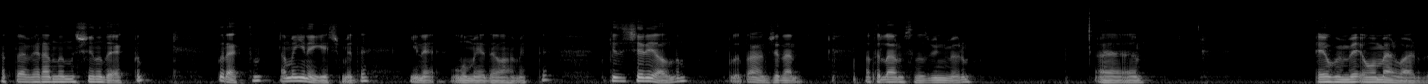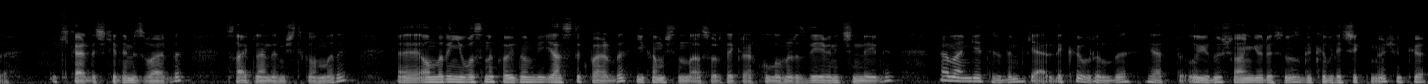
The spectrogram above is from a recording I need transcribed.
Hatta verandanın ışığını da yaktım. Bıraktım ama yine geçmedi. Yine ulumaya devam etti. Bu kez içeriye aldım. Burada daha önceden hatırlar mısınız bilmiyorum. Ee, Eovin ve Eomer vardı. İki kardeş kedimiz vardı. Sahiplendirmiştik onları. Ee, onların yuvasına koyduğum bir yastık vardı. Yıkamıştım daha sonra tekrar kullanırız diye evin içindeydi. Hemen getirdim. Geldi kıvrıldı. Yattı uyudu. Şu an görüyorsunuz gıkı bile çıkmıyor. Çünkü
